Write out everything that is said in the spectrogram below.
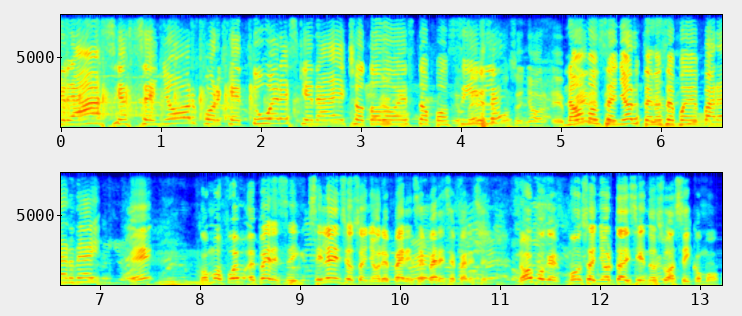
Gracias, Señor, porque tú eres quien ha hecho todo esto posible. Espérese, monseñor, No, espérese. monseñor, usted no se puede parar de ahí. ¿Eh? ¿Cómo fue? Espérense, silencio, señor, espérense, espérense, espérense. No, porque Monseñor está diciendo eso así como,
